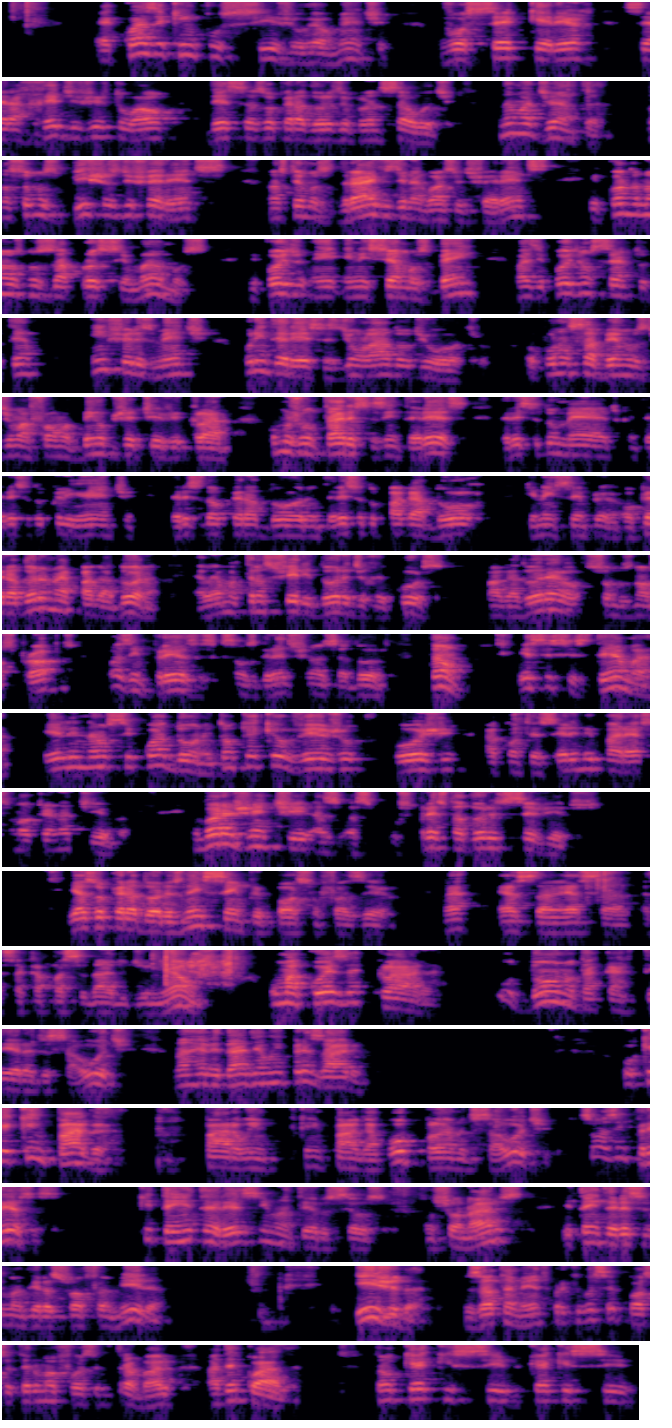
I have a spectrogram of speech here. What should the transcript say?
é quase que impossível realmente você querer ser a rede virtual dessas operadoras de plano de saúde. Não adianta. Nós somos bichos diferentes. Nós temos drives de negócio diferentes e quando nós nos aproximamos, depois iniciamos bem, mas depois de um certo tempo, infelizmente, por interesses de um lado ou de outro, ou por não sabemos de uma forma bem objetiva e clara como juntar esses interesses, interesse do médico, interesse do cliente, interesse da operadora, interesse do pagador, que nem sempre a operadora não é pagadora, ela é uma transferidora de recursos. O pagador é somos nós próprios ou as empresas que são os grandes financiadores. Então, esse sistema ele não se coaduna. Então, o que é que eu vejo hoje acontecer e me parece uma alternativa. Embora a gente, as, as, os prestadores de serviços e as operadoras nem sempre possam fazer né, essa, essa, essa capacidade de união, uma coisa é clara: o dono da carteira de saúde, na realidade, é um empresário. Porque quem paga para o quem paga o plano de saúde são as empresas que têm interesse em manter os seus funcionários e tem interesse em manter a sua família rígida exatamente para que você possa ter uma força de trabalho adequada. Então, o que é que se, o que é que se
